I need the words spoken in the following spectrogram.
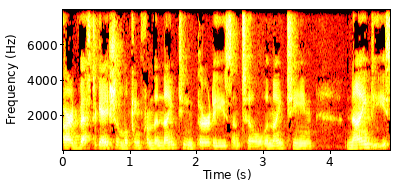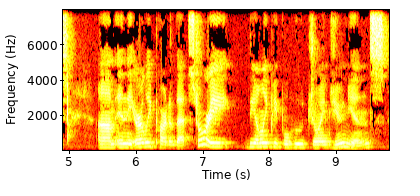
our investigation looking from the 1930s until the 1990s. Um, in the early part of that story, the only people who joined unions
